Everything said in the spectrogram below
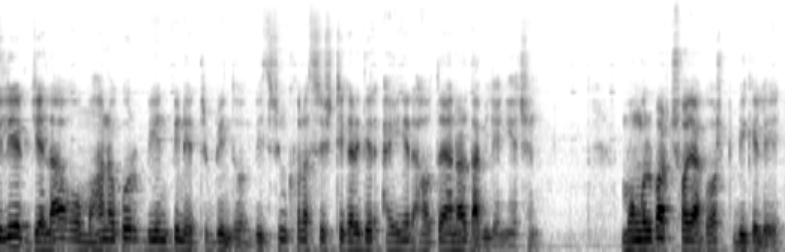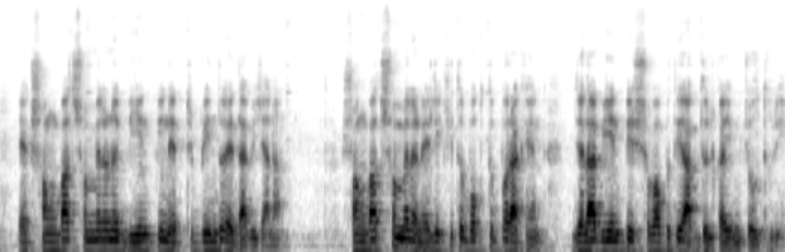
সিলেট জেলা ও মহানগর বিএনপি নেতৃবৃন্দ বিশৃঙ্খলা সৃষ্টিকারীদের আইনের আওতায় আনার দাবি জানিয়েছেন। মঙ্গলবার ছয় আগস্ট বিকেলে এক সংবাদ সম্মেলনে বিএনপি নেতৃবৃন্দ এ দাবি জানান। সংবাদ সম্মেলনে লিখিত বক্তব্য রাখেন জেলা বিএনপির সভাপতি আব্দুল কাইম চৌধুরী।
